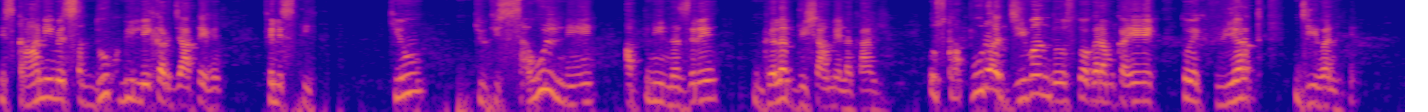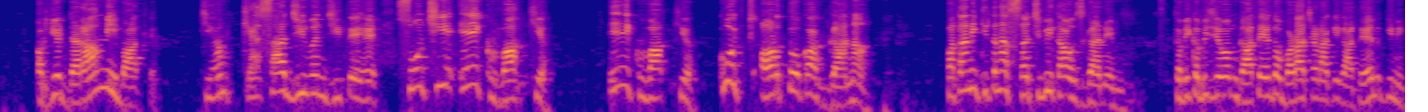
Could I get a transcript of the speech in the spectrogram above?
इस कहानी में संदूक भी लेकर जाते हैं फिलिस्ती। क्यों? क्योंकि साउल ने अपनी नज़रें गलत दिशा में लगाई। उसका पूरा जीवन, दोस्तों, अगर हम कहें तो एक व्यर्थ जीवन है। और ये डरावनी बात है कि हम कैसा जीवन जीते हैं। सोचिए एक वाक्य एक वाक्य कुछ औरतों का गाना। पता नहीं कितना सच भी था उस गाने में। कभी कभी जब हम गाते हैं तो बड़ा चढ़ा के गाते हैं कि नहीं?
